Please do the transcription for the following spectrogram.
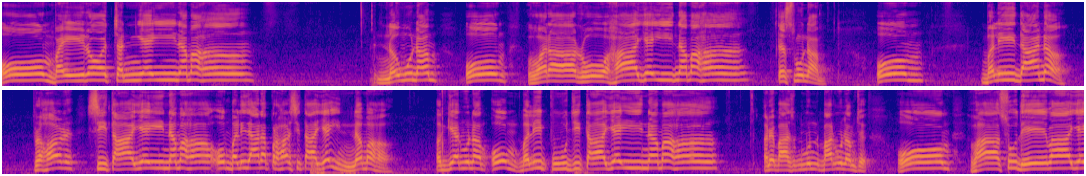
ઓમ વૈરોચન્યૈ નમઃ. નવમું નામ. ઓમ વરારોહાય નમઃ દસમું નામ ઓમ બલિદાન પ્રહર્ષિતાય નમઃ ઓમ બલિદાન પ્રહર્ષિતાય નમઃ અગિયારમું નામ ઓમ બલિ પૂજિતાય નમઃ અને બારમું બારમું નામ છે। ઓમ વાસુદેવાય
